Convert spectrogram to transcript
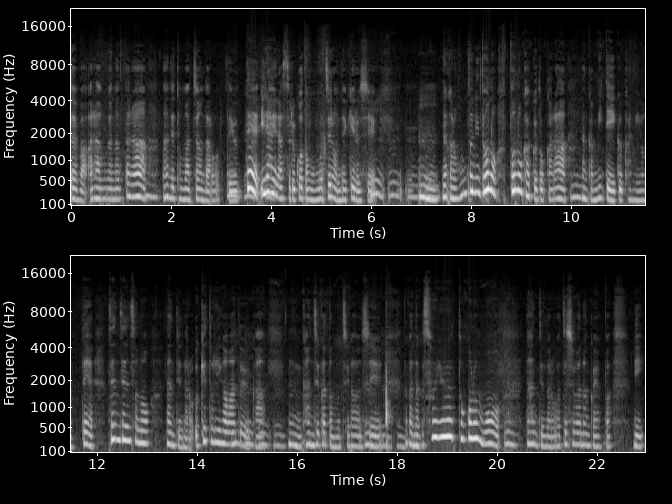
例えばアラームが鳴ったら、うん。なんで止まっちゃうんだろうって言っうんて、うん。イライラすることももちろんできるし、だから本当にどのどの角度からうん。なんか見ていくかによって全然そのなんて言うんだろう受け取り側というか、うん感じ方も違うし、だからなんかそういうところもうん。なんて言うんだろう私はなんかやっぱり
